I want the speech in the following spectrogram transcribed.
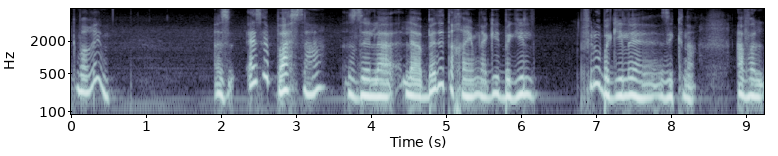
נגמרים. אז איזה באסה זה לאבד את החיים, נגיד, בגיל, אפילו בגיל אה, זקנה. אבל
